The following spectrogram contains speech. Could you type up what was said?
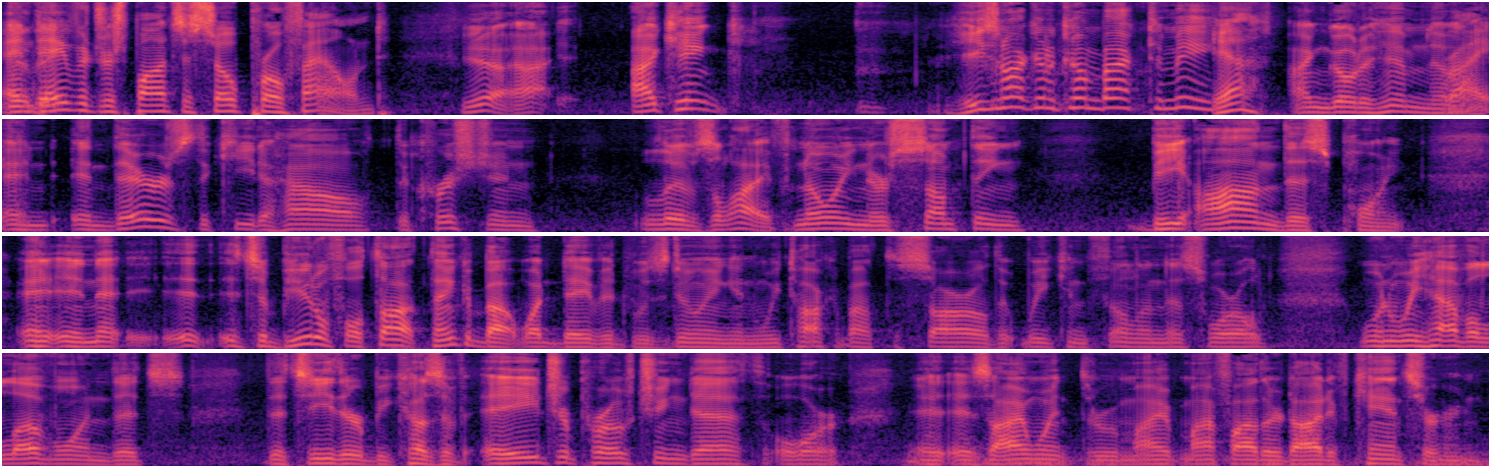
And yeah, they, David's response is so profound. Yeah, I, I can't. He's not going to come back to me. Yeah, I can go to him now. Right. And and there's the key to how the Christian lives life, knowing there's something beyond this point. And, and it, it's a beautiful thought. Think about what David was doing, and we talk about the sorrow that we can feel in this world when we have a loved one that's that's either because of age approaching death or as I went through my, my father died of cancer and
